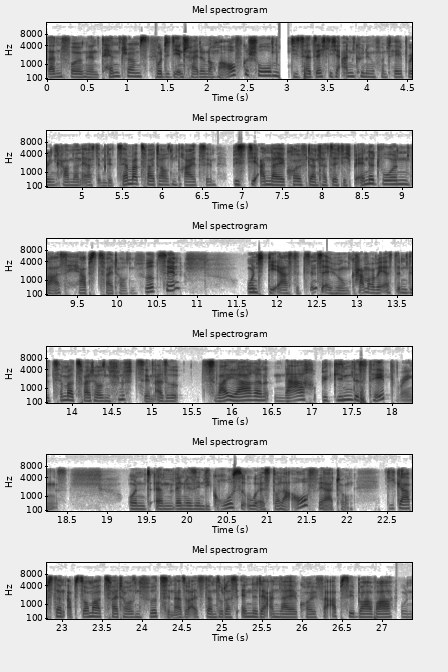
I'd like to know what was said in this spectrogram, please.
dann folgenden Tantrums wurde die Entscheidung nochmal aufgeschoben. Die tatsächliche Ankündigung von Tapering kam dann erst im Dezember 2013. Bis die Anleihekäufe dann tatsächlich beendet wurden, war es Herbst 2014. Und die erste Zinserhöhung kam aber erst im Dezember 2015, also zwei Jahre nach Beginn des Taperings. Und ähm, wenn wir sehen, die große US-Dollar-Aufwertung, die gab es dann ab Sommer 2014, also als dann so das Ende der Anleihekäufe absehbar war und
